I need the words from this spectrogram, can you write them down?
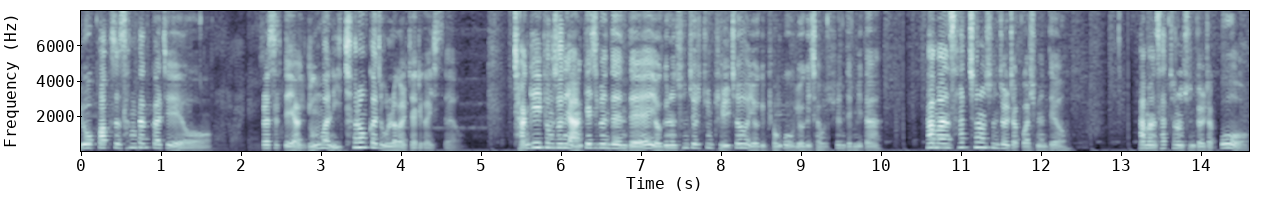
요 박스 상단까지예요. 그랬을 때 약 62,000원까지 올라갈 자리가 있어요. 장기 이평선이 안 깨지면 되는데 여기는 손절이 좀 길죠? 여기 변곡 여기 잡으시면 됩니다. 44,000원 손절 잡고 하시면 돼요. 44,000원 손절 잡고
